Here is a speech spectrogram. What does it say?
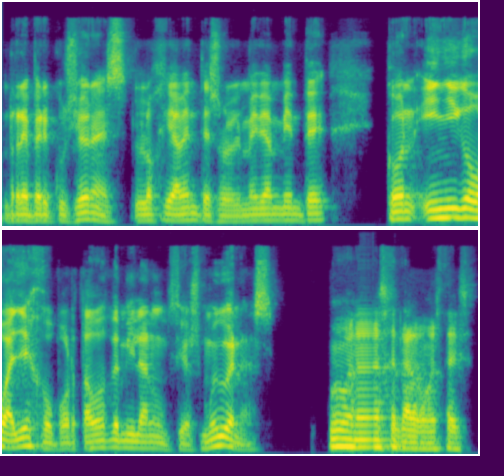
repercusiones, lógicamente, sobre el medio ambiente, con Íñigo Vallejo, portavoz de Mil Anuncios. Muy buenas. Muy buenas, ¿qué tal? ¿Cómo estáis?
